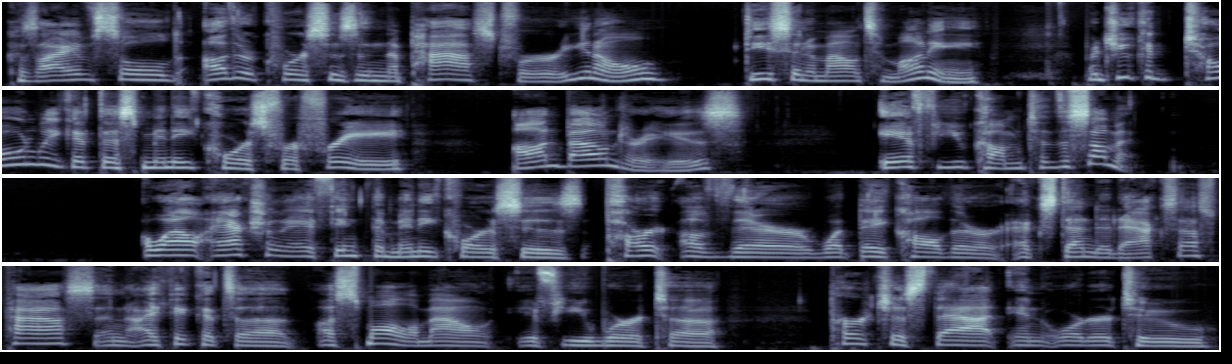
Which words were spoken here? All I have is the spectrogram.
because I have sold other courses in the past for, you know, decent amounts of money. But you could totally get this mini course for free on boundaries if you come to the summit. Well, actually, I think the mini course is part of their what they call their extended access pass. And I think it's a, a small amount if you were to purchase that in order to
